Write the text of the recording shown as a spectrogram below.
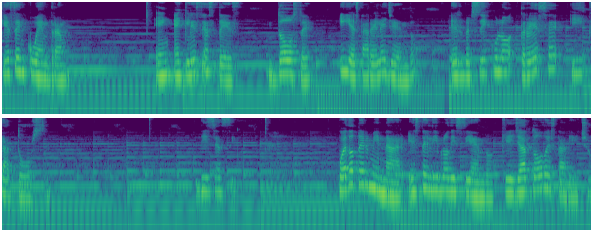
que se encuentran en Eclesiastes 12 y estaré leyendo el versículo 13 y 14. Dice así. Puedo terminar este libro diciendo que ya todo está dicho.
